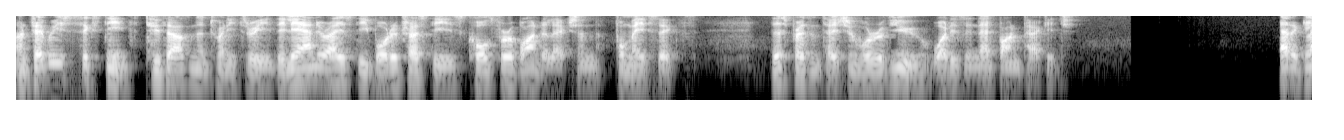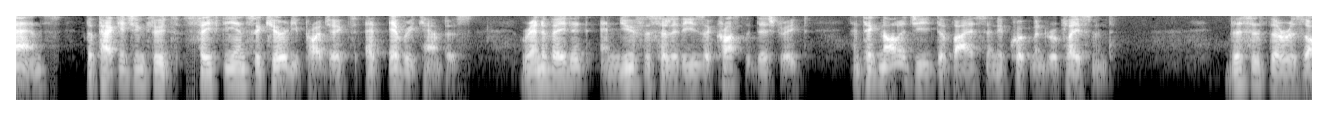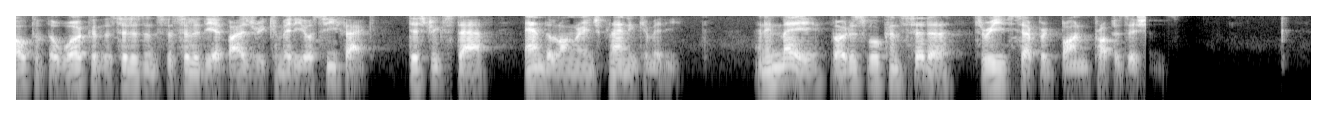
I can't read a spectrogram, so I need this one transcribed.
On February 16, 2023, the Leander ISD Board of Trustees called for a bond election for May 6th. This presentation will review what is in that bond package. At a glance, the package includes safety and security projects at every campus, renovated and new facilities across the district, and technology, device, and equipment replacement. This is the result of the work of the Citizens Facility Advisory Committee, or CFAC, district staff, and the Long Range Planning Committee. And in May, voters will consider three separate bond propositions.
